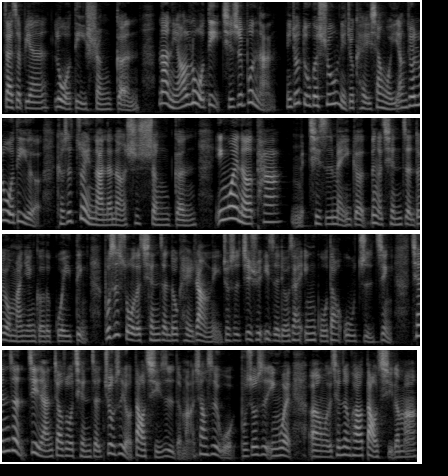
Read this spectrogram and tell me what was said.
在这边落地生根，那你要落地其实不难，你就读个书，你就可以像我一样就落地了。可是最难的呢是生根，因为呢，它其实每一个那个签证都有蛮严严格的规定，不是所有的签证都可以让你就是继续一直留在英国到无止境。签证既然叫做签证，就是有到期日的嘛。像是我不就是因为嗯我的签证快要到期了吗？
